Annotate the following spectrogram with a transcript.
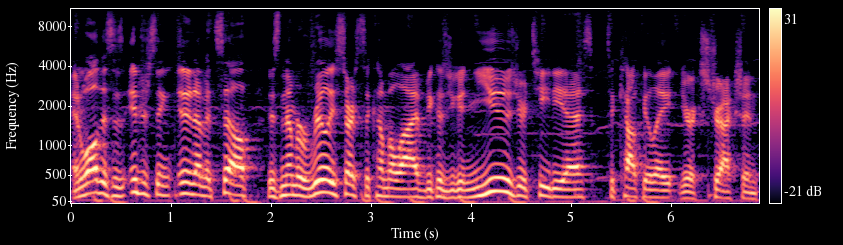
And while this is interesting in and of itself, this number really starts to come alive because you can use your TDS to calculate your extraction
